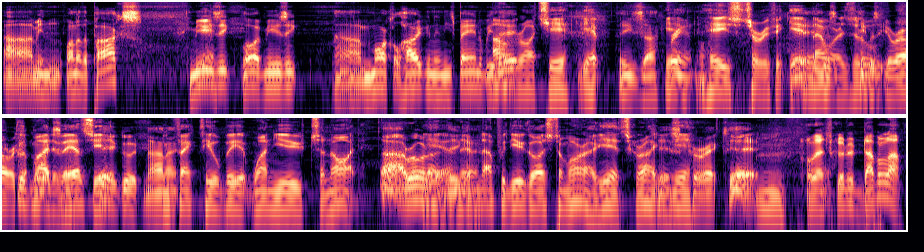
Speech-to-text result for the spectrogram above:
Um, in one of the parks, music, live music. Um, Michael Hogan and his band will be there. Oh, there. right, yeah. Yep. He's uh, Yeah, brilliant. he's terrific. Yeah, Yeah, no was- worries at he all. was at Euroa good mate of ours. Yeah, Yeah, good. No, In no. fact, he'll be at One U tonight. Ah, right. yeah, and then go. up with you guys tomorrow. Yeah, it's great. Yes, yeah, correct. Yeah, Well, that's good. A double up.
